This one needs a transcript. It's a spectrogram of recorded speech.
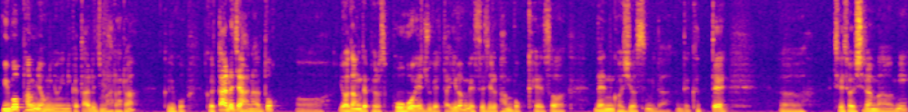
위법한 명령이니까 따르지 말아라. 그리고 그 따르지 않아도 어, 여당 대표로서 보호해주겠다 이런 메시지를 반복해서 낸 것이었습니다. 근데 그때 어, 제 절실한 마음이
